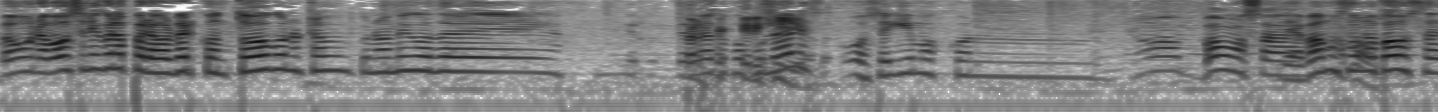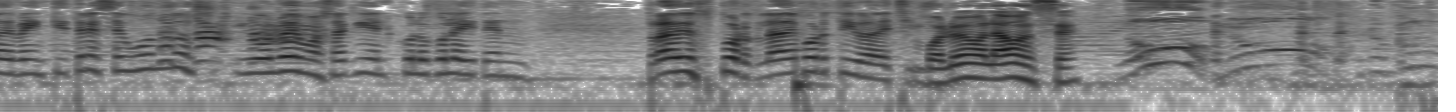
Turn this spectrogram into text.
vamos a una pausa, Nicolás, para volver con todo con nuestros con amigos de, de Populares. ¿O seguimos con...? No, vamos a. Ya, vamos a una pausa de 23 segundos y volvemos aquí en Colo Colate en Radio Sport, la deportiva de Chile. volvemos a la 11. No, no, pero ¿cómo?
